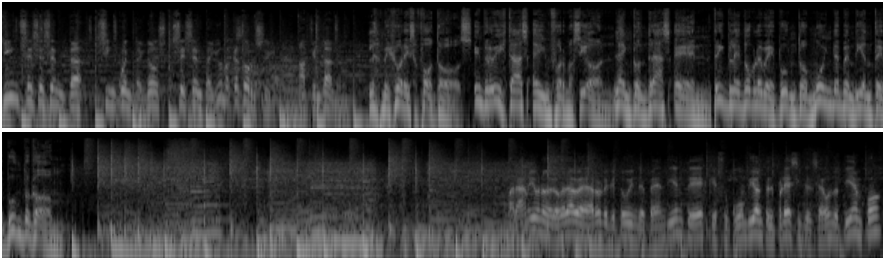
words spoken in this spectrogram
1560 52 61 14. Agendalo. Las mejores fotos, entrevistas e información la encontrás en www.muyindependiente.com. Para mí uno de los graves errores que tuvo Independiente es que sucumbió ante el Presi del segundo tiempo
